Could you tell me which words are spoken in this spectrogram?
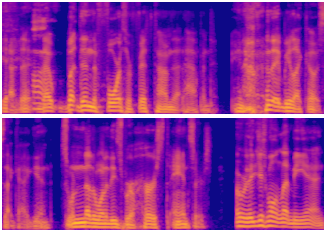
Yeah. That, Uh, that, but then the fourth or fifth time that happened, you know, they'd be like, oh, it's that guy again. So another one of these rehearsed answers. or they just won't let me in.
